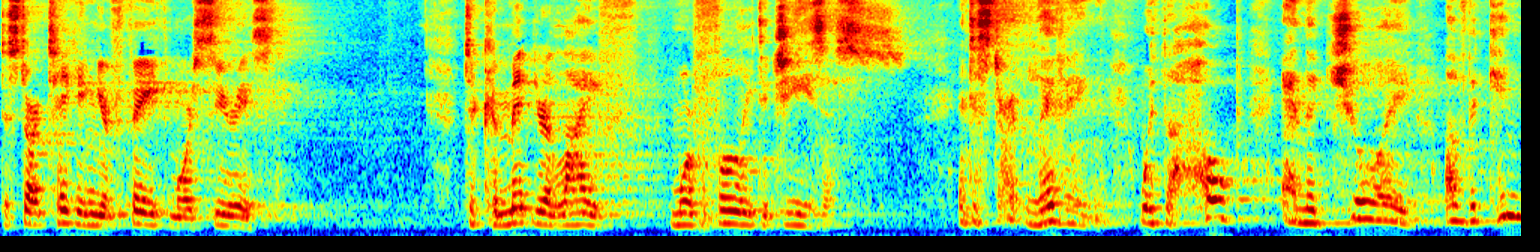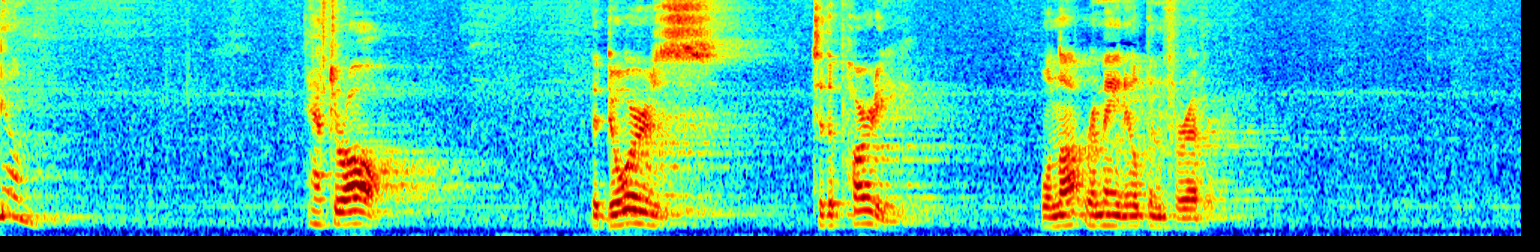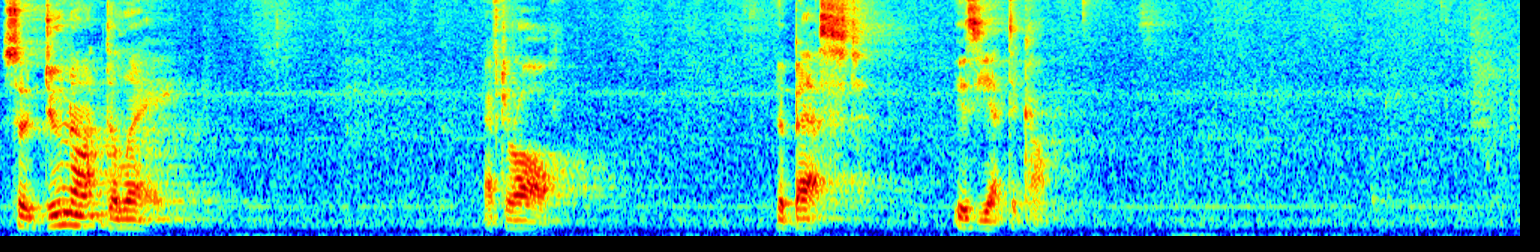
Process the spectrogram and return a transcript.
to start taking your faith more seriously? To commit your life more fully to Jesus? And to start living with the hope and the joy of the kingdom? After all, the doors to the party will not remain open forever. So do not delay. After all, the best is yet to come.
